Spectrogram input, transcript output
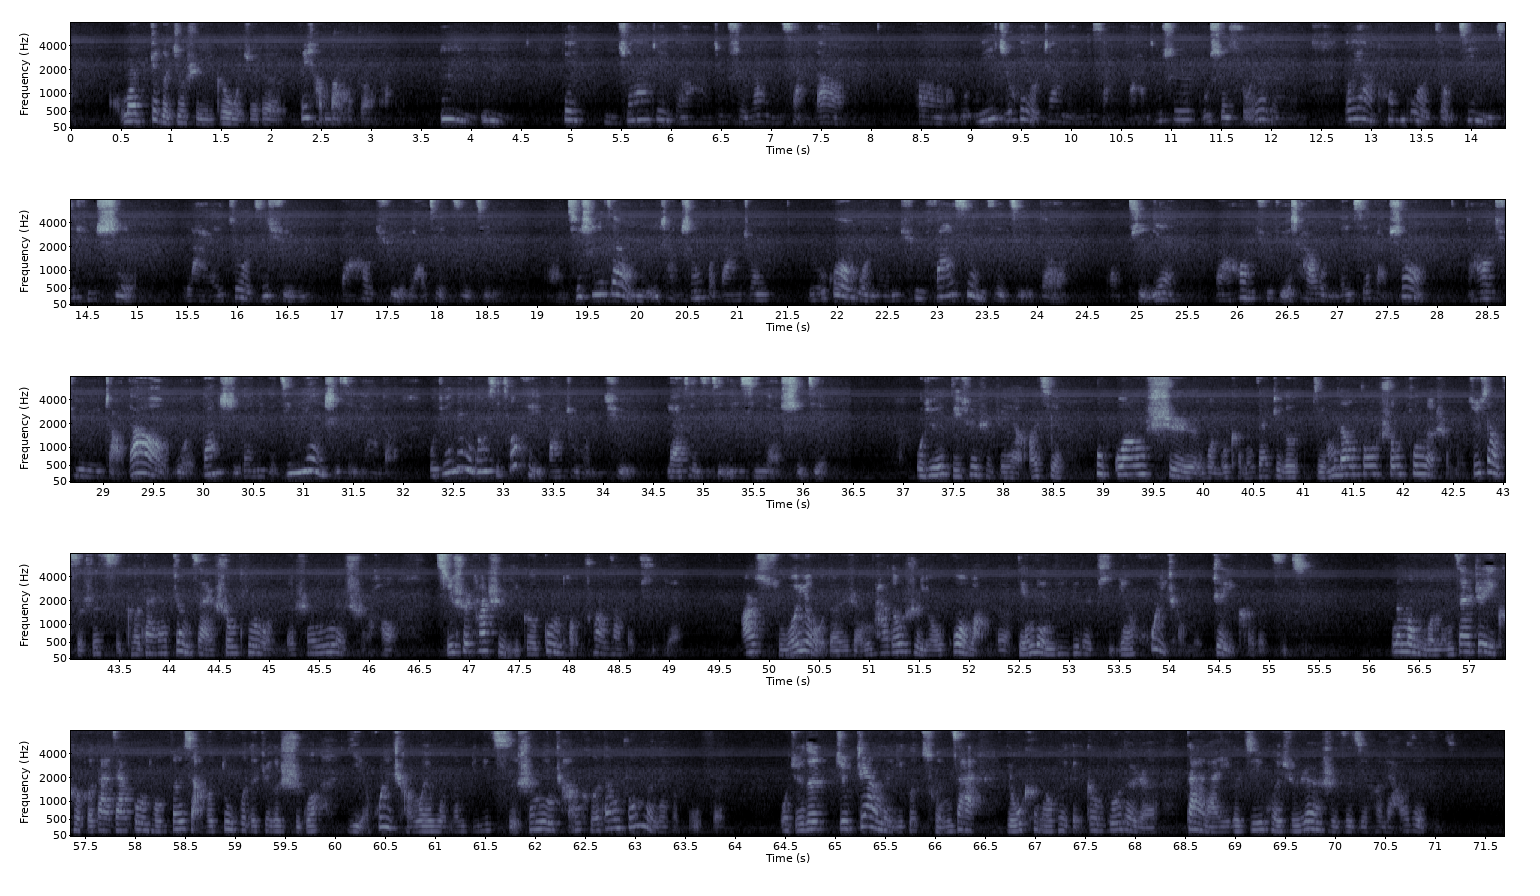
那这个就是一个我觉得非常棒的状态。嗯嗯，对你说到这个哈、就是让我想到，呃，我我一直会有这样的一个想法，就是不是所有的人都要通过走进咨询室来做咨询，然后去了解自己。呃，其实，在我们日常生活当中，如果我们去发现自己的呃体验，然后去觉察我们的一些感受，然后去找到我当时的那个经验是怎样的。我觉得那个东西就可以帮助我们去了解自己内心的世界。我觉得的确是这样，而且不光是我们可能在这个节目当中收听了什么，就像此时此刻大家正在收听我们的声音的时候，其实它是一个共同创造的体验，而所有的人他都是由过往的点点滴滴的体验汇成的这一刻的自己。那么我们在这一刻和大家共同分享和度过的这个时光，也会成为我们彼此生命长河当中的那个部分。我觉得就这样的一个存在，有可能会给更多的人带来一个机会去认识自己和了解自己。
